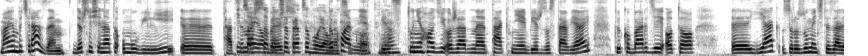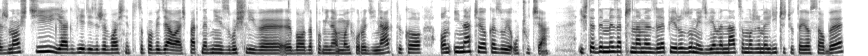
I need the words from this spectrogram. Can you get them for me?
mają być razem. Widocznie się na to umówili, yy, tacy I coś mają sobie być. przepracowują na Dokładnie. przykład, nie? Więc tu nie chodzi o żadne tak, nie, bierz, zostawiaj, tylko bardziej o to, y, jak zrozumieć te zależności, jak wiedzieć, że właśnie to, co powiedziałaś, partner nie jest złośliwy, y, bo zapomina o moich urodzinach, tylko on inaczej okazuje uczucia. I wtedy my zaczynamy lepiej rozumieć, wiemy na co możemy liczyć u tej osoby,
